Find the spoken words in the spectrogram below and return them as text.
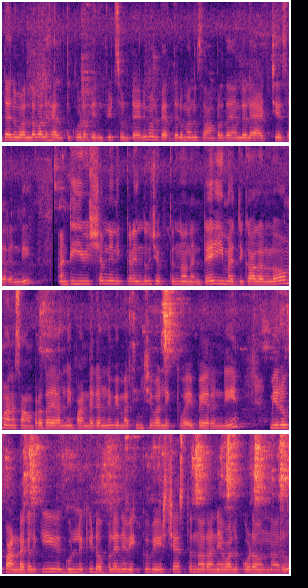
దానివల్ల వాళ్ళ హెల్త్ కూడా బెనిఫిట్స్ ఉంటాయని మన పెద్దలు మన సాంప్రదాయంలో యాడ్ చేశారండి. అంటే ఈ విషయం నేను ఇక్కడ ఎందుకు చెప్తున్నానంటే ఈ మధ్యకాలంలో మన సాంప్రదాయాలని పండగల్ని విమర్శించే వాళ్ళు ఎక్కువైపోయారండి. మీరు పండగలకి గుళ్ళకి డబ్బులు అనేవి ఎక్కువ వేస్ట్ చేస్తున్నారు అనే వాళ్ళు కూడా ఉన్నారు.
